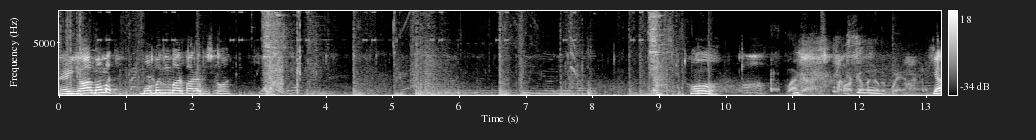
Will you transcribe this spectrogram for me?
नहीं यार मोहम्मद मोहम्मद नहीं मार पा रहा किसी को ओह Black Ops. Mark up another win. क्या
